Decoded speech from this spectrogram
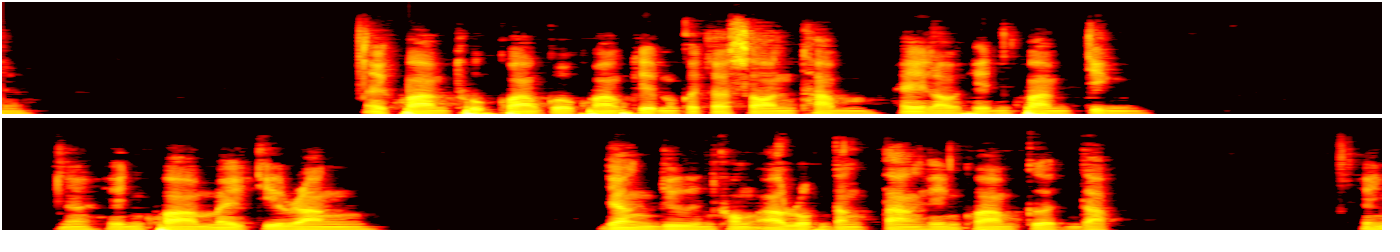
นะ ไอ้ความทุกข์ความโกรธความเกลียดมันก็จะสอนทำให้เราเห็นความจริงนะเห็นความไม่จีรังยั่งยืนของอารมณ์ต่างๆ เห็นความเกิดดับ เห็น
